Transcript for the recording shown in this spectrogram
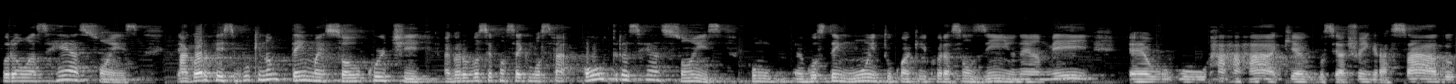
foram as reações. Agora o Facebook não tem mais só o curtir, agora você consegue mostrar outras reações, como eu gostei muito com aquele coraçãozinho, né? Amei é, o, o hahaha que você achou engraçado,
